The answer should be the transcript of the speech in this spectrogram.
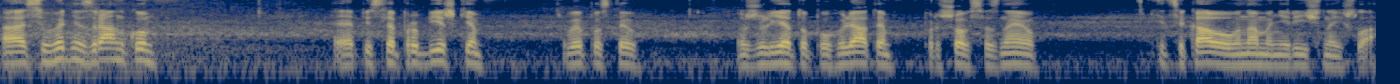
А сьогодні зранку, е, після пробіжки, випустив Жульєту погуляти, пройшовся з нею. І цікаво, вона мені річ не йшла.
